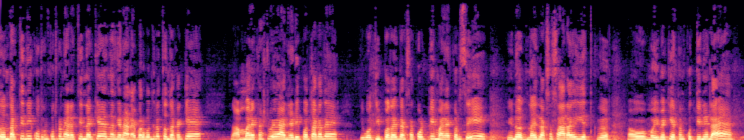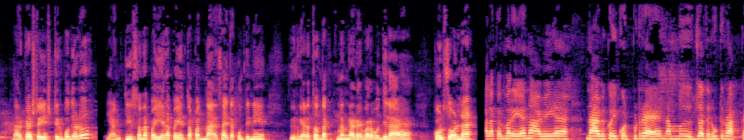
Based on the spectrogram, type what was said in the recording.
ತಂದಾಕ್ತೀನಿ, ಕೂತ್ಕೊಂಡು ಕೂತ್ಕೊಂಡು ಎಲ್ಲ ತಿನ್ನಕ್ಕೆ, ನನಗೆ ನಾಳೆ ಬರ ಬಂದಿಲ್ಲ ತಂದಾಕಕ್ಕೆ. ನಮ್ಮ ಮನೆ ಕಷ್ಟವೇ ಹನ್ನೆರಡು ಇಪ್ಪತ್ತಾಗದೆ, ಇವತ್ತು ಇಪ್ಪತ್ತೈದು ಲಕ್ಷ ಕೊಟ್ಟು ಮನೆ ಕಳಿಸಿ ಇನ್ನು ಹದಿನೈದು ಲಕ್ಷ ಸಾಲ ಎತ್ ಮೈಮೇಕೆ ಎತ್ಕೊಂಡು ಕೂತಿನಿಲ್ಲ. ನನ್ನ ಕಷ್ಟ ಎಷ್ಟಿರ್ಬೋದು ಹೇಳು. ಹೆಂಗೆ ತೀರ್ಸೋಣಪ್ಪ ಏನಪ್ಪ, ಎಂತಪ್ಪ ನಾನು ಸಾಯ್ತಾ ಕೂತೀನಿ. ಇವ್ರಿಗೆಲ್ಲ ತಂದಕ್ಕೆ ನನ್ನ ಗಾಡಿ ಬರ ಬಂದಿಲ್ಲ. ಕೊಡ್ಸೋಣ ನಾವೀಗ ನಾವೇ ನಾವೇ ಕೈ ಕೊಟ್ಬಿಟ್ರೆ ನಮ್ಮ ಜೊತೆ ಹುಟ್ಟಿರೋ ಅಕ್ಕ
